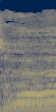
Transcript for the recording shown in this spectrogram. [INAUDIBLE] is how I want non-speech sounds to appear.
Turn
